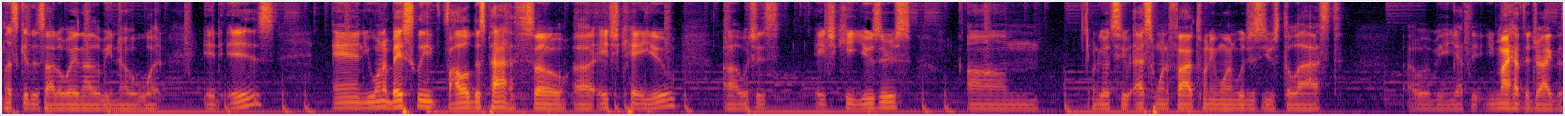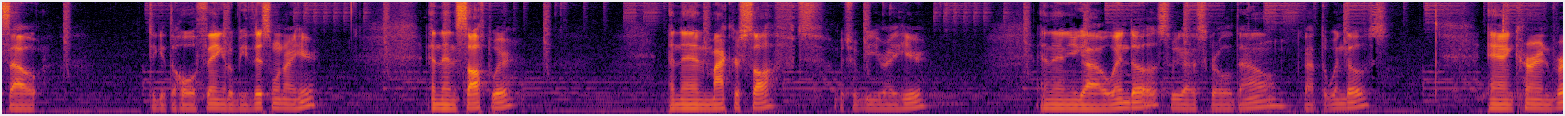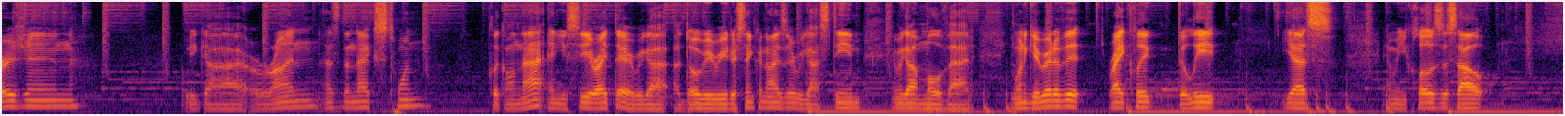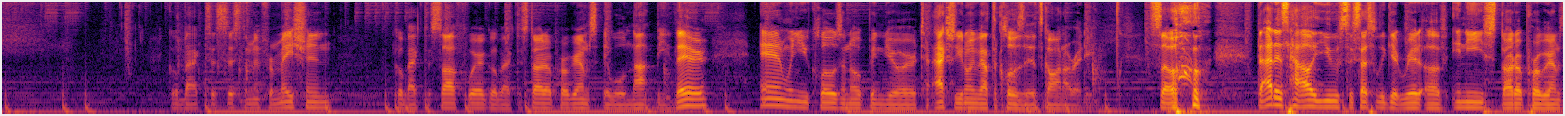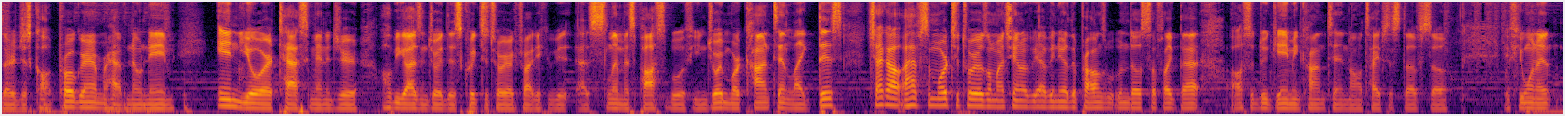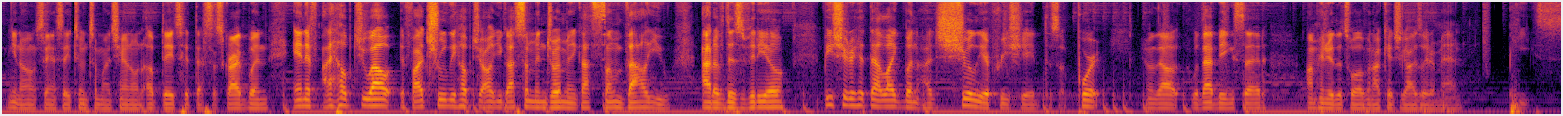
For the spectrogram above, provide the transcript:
Let's get this out of the way now that we know what it is. And you want to basically follow this path. So uh, HKU, uh, which is HKey users. Um, I'm gonna go to S1521. We'll just use the last. Uh, will be you have to you might have to drag this out to get the whole thing. It'll be this one right here, and then software, and then Microsoft, which would be right here and then you got Windows. We got to scroll down. Got the Windows and current version. We got Run as the next one. Click on that and you see it right there. We got Adobe Reader Synchronizer, we got Steam, and we got Mullvad. You want to get rid of it? Right click, delete, yes. And when you close this out, go back to system information, go back to software, go back to startup programs. It will not be there. And when you close and open your actually you don't even have to close it it's gone already. So that is how you successfully get rid of any startup programs that are just called program or have no name in your task manager. I hope you guys enjoyed this quick tutorial. I tried to keep it as slim as possible. If you enjoy more content like this check out i have some more tutorials on my channel if you have any other problems with windows stuff like that. I also do gaming content and all types of stuff. So if you want to you know i'm saying stay tuned to my channel and updates hit that subscribe button. And if i helped you out if i truly helped you out you got some enjoyment got some value out of this video be sure to hit that like button. I'd surely appreciate the support. And without with that being said i'm henry the 12 and i'll catch you guys later man. Peace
